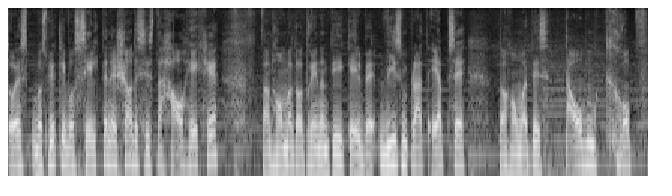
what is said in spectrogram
da ist was wirklich was Seltenes schon, das ist der Hauhechel. Dann haben wir da drinnen die gelbe Wiesenblatterbse, da haben wir das Taubenkropf,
